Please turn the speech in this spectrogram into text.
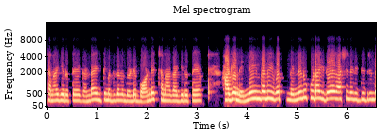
ಚೆನ್ನಾಗಿರುತ್ತೆ. ಗಂಡ ಹೆಂಡತಿ ಮಧ್ಯದಲ್ಲಿ ಒಂದು ಒಳ್ಳೆ ಬಾಂಡೇಜ್ ಚೆನ್ನಾಗಾಗಿರುತ್ತೆ. ಹಾಗೆ ನಿನ್ನೆಯಿಂದನೂ ಇವತ್, ನಿನ್ನೆನೂ ಕೂಡ ಇದೇ ರಾಶಿನಲ್ಲಿ ಇದ್ದಿದ್ರಿಂದ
